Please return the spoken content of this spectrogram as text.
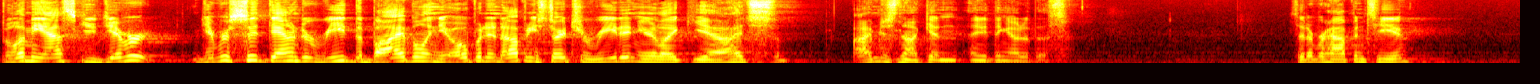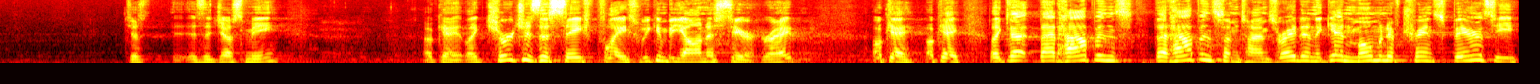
But let me ask you, do you ever, do you ever sit down to read the Bible and you open it up and you start to read it and you're like, yeah, I just, I'm just not getting anything out of this? Has that ever happened to you? Just, is it just me? Okay, like church is a safe place. We can be honest here, right? Okay, okay. Like that, that happens, that happens sometimes, right? And again, moment of transparency.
